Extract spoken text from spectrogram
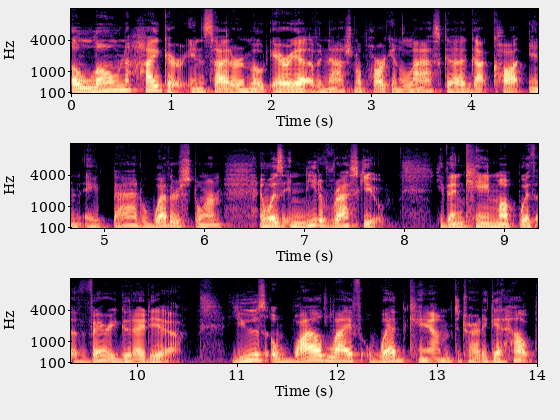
A lone hiker inside a remote area of a national park in Alaska got caught in a bad weather storm and was in need of rescue. He then came up with a very good idea. Use a wildlife webcam to try to get help.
